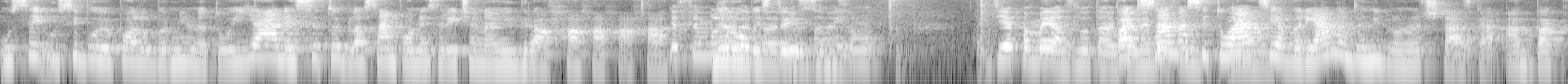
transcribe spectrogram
vsi, vsi bojo pa obrnili na to, ja, ne, se to je bila samo ponesrečena igra, ha, ha, ha. ha. Jaz se res, ste ne, razumeli. samo, je pa meja zelo tanka. Pač sama definitivno- situacija, ja. verjamem, da ni bilo nič tazga, ampak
